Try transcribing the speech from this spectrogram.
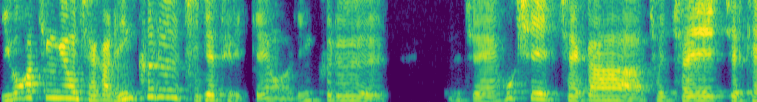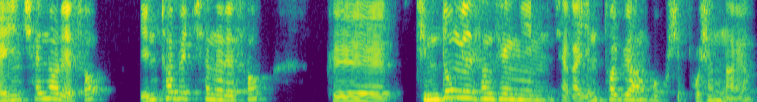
이거 같은 경우는 제가 링크를 두 개 드릴게요. 링크를 이제 혹시 제가 저, 제, 제 개인 채널에서 인터뷰 채널에서 그 김동일 선생님 제가 인터뷰한 거 혹시 보셨나요?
